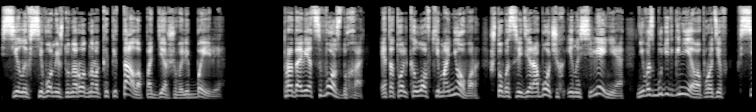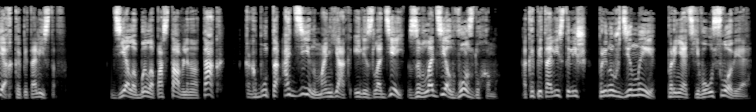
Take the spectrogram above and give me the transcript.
силы всего международного капитала поддерживали Бейли. Продавец воздуха — это только ловкий маневр, чтобы среди рабочих и населения не возбудить гнева против всех капиталистов. Дело было поставлено так, как будто один маньяк или злодей завладел воздухом, а капиталисты лишь принуждены принять его условия.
